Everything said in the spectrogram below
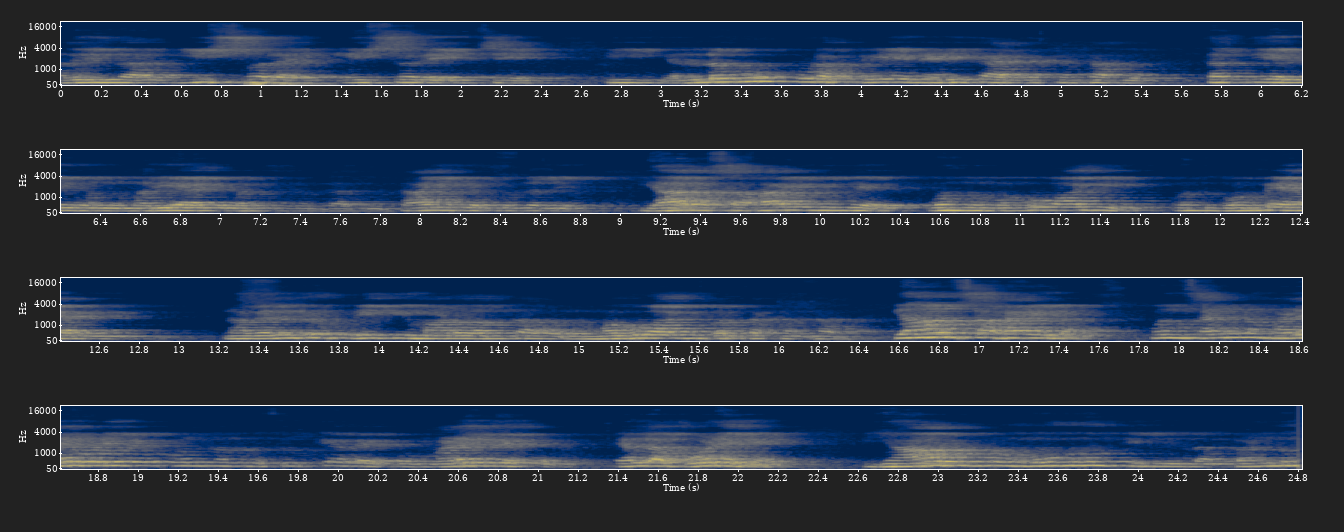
ಅದರಿಂದ ಈಶ್ವರ ಈಶ್ವರ ಇಚ್ಛೆ, ಈ ಎಲ್ಲವೂ ಕೂಡ ಕ್ರಿಯೆ ನಡೀತಾ ಇರತಕ್ಕಂಥದ್ದು. ತತ್ತಿಯಲ್ಲಿ ಒಂದು ಮರಿಯಾಗಿ ಬರ್ತಕ್ಕಂಥದ್ದು ತಾಯಿ ಗರ್ಭದಲ್ಲಿ ಯಾರ ಸಹಾಯವಿಲ್ಲದೆ ಒಂದು ಮಗುವಾಗಿ, ಒಂದು ಗೊಂಬೆಯಾಗಿ ನಾವೆಲ್ಲರೂ ಪ್ರೀತಿ ಮಾಡುವಂಥ ಒಂದು ಮಗುವಾಗಿ ಬರ್ತಕ್ಕಂಥದ್ದು. ಯಾರು ಸಹಾಯ ಇಲ್ಲ. ಒಂದು ಸಣ್ಣ ಮಳೆ ಹೊಡಿಬೇಕು ಅಂತಂದ್ರೆ ಸುಕ್ಕೆ ಬೇಕು, ಮಳೆ ಬೇಕು, ಎಲ್ಲ ಗೋಡೆಗೆ. ಯಾರೊಬ್ಬರು ಮೂಗನೂ ತಿದ್ದಲಿಲ್ಲ ಕಣ್ಣೂ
